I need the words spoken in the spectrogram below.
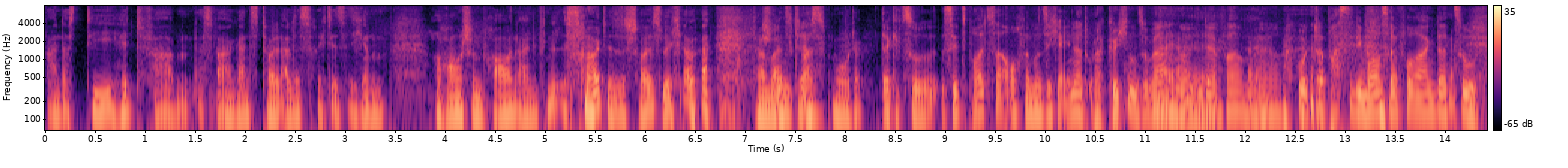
waren das die Hitfarben. Das war ganz toll. Alles richtet sich in Orange und Braun ein. Heute ist es scheußlich, aber damals Stimmt, ja. war es Mode. Da gibt es so Sitzpolster auch, wenn man sich erinnert, oder Küchen sogar Ja, ja, ne, in ja, der ja. Farbe. Ja, Ja, ja. ja. Gut, da passte die Maus hervorragend dazu.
